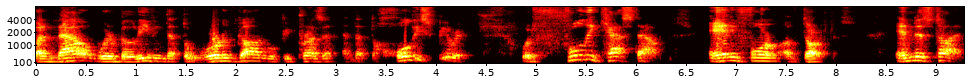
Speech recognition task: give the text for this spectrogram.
But now we're believing that the Word of God will be present and that the Holy Spirit would fully cast out any form of darkness. In this time,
